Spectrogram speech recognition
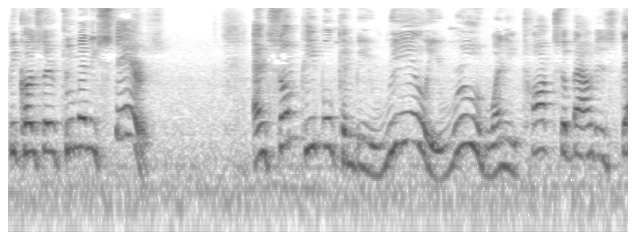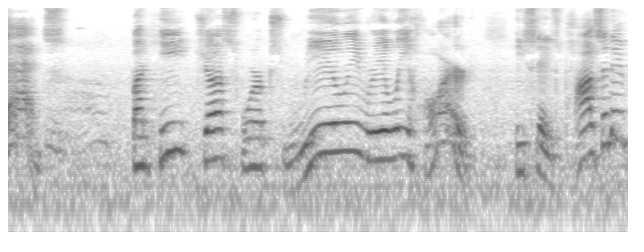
because there are too many stairs. And some people can be really rude when he talks about his dads. But he just works really, really hard. He stays positive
